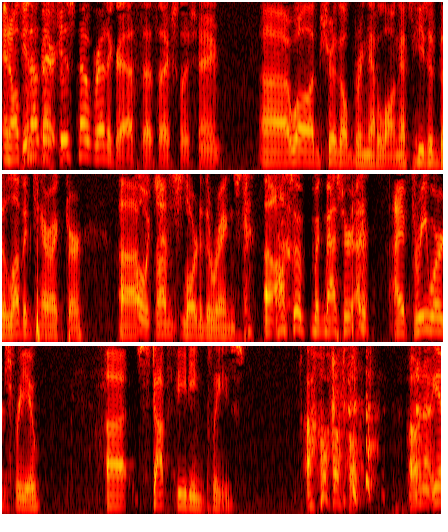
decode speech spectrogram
and also, you know, there McMaster- is no Redagrass. That's actually a shame. Uh, well, I'm sure they'll bring that along. That's he's a beloved character uh, Oh, from yes. Lord of the Rings. Uh, also, McMaster, I, have three words for you. Uh, stop feeding, please. Oh. Oh no! You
